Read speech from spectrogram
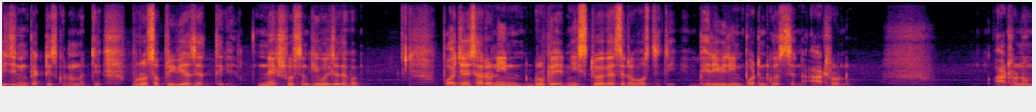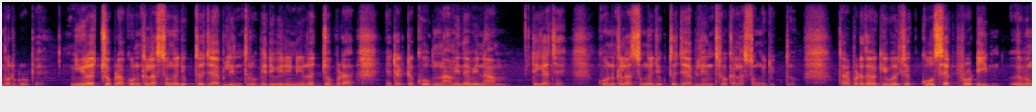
রিজনিং প্র্যাকটিস করানো হচ্ছে, পুরো সব প্রিভিয়াস ইয়ার থেকে। নেক্সট কোশ্চেন কী বলছে দেখো? পর্যায় সারণী গ্রুপে নিষ্ক্রিয় গ্যাসের উপস্থিতি। ভেরি ভেরি ইম্পর্টেন্ট কোয়েশ্চেন আঠেরো আঠারো নম্বর গ্রুপে। নীরজ চোপড়া কোন খেলার সঙ্গে যুক্ত? Javelin throw. Very very Neeraj Chopra, এটা একটা খুব নামি দামি নাম, ঠিক আছে? কোন খেলার সঙ্গে যুক্ত? জ্যাভলিন থ্রো খেলার সঙ্গে যুক্ত। তারপরে দেখো কী বলছে? কোষের প্রোটিন এবং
